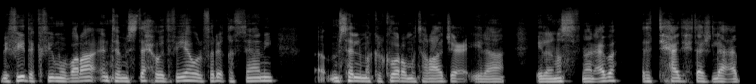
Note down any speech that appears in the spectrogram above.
بيفيدك في مباراة أنت مستحوذ فيها والفريق الثاني مسلمك الكره متراجع إلى إلى نصف ملعبه الاتحاد يحتاج لاعب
